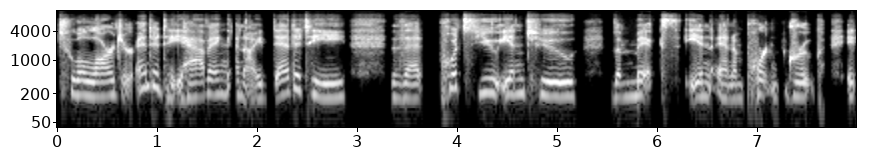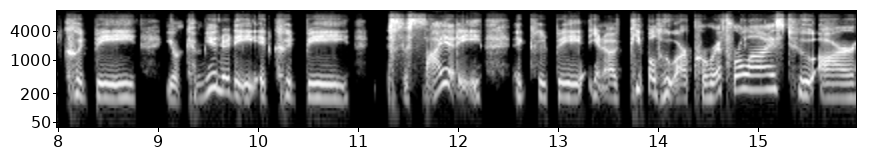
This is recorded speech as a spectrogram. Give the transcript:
to a larger entity, having an identity that puts you into the mix in an important group. It could be your community, it could be society it could be you know people who are peripheralized who are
